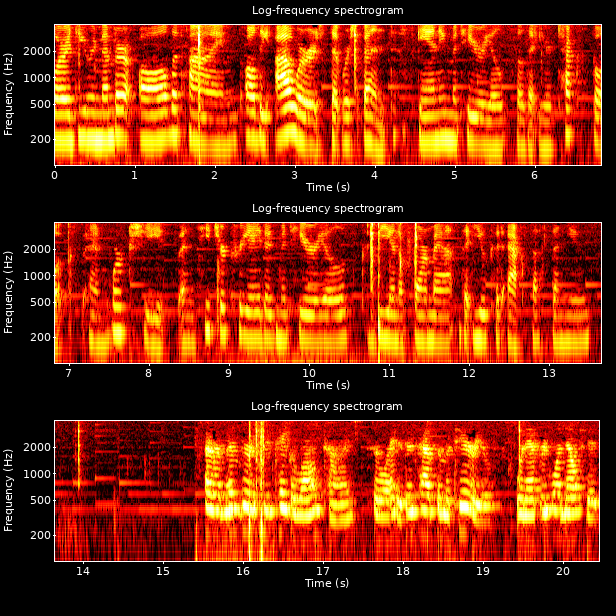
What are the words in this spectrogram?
Laura, do you remember all the times, all the hours that were spent scanning materials so that your textbooks and worksheets and teacher created materials could be in a format that you could access and use? I remember it did take a long time, so I didn't have the materials when everyone else did.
